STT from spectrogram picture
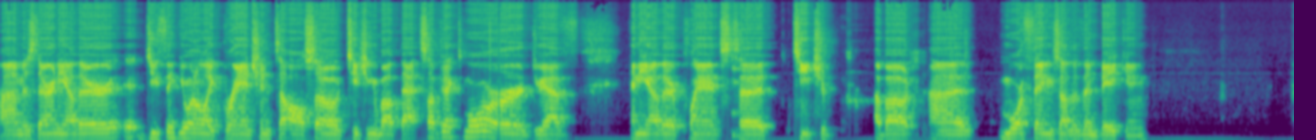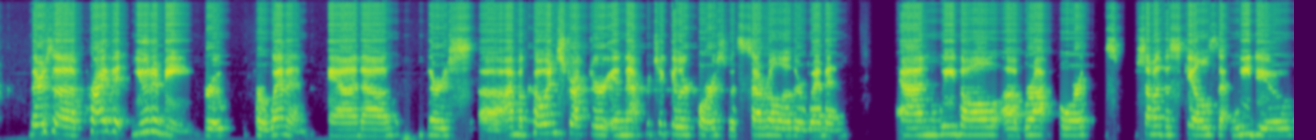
Um, is there any other? Do you think you want to like branch into also teaching about that subject more, or do you have any other plans to teach about uh, more things other than baking? There's a private Udemy group for women, and uh, there's uh, I'm a co-instructor in that particular course with several other women and we've all uh, brought forth some of the skills that we do.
